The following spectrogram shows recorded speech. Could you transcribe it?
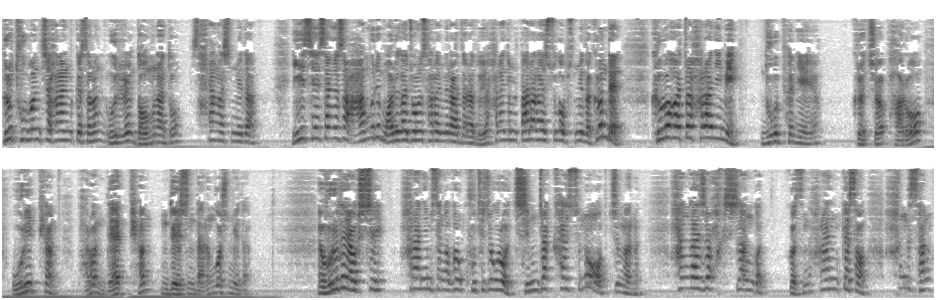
그리고 두 번째 하나님께서는 우리를 너무나도 사랑하십니다. 이 세상에서 아무리 머리가 좋은 사람이라 하더라도 하나님을 따라갈 수가 없습니다. 그런데 그와 같은 하나님이 누구 편이에요? 그렇죠. 바로 우리 편, 바로 내 편 되신다는 것입니다. 우리도 역시 하나님 생각을 구체적으로 짐작할 수는 없지만 한 가지 확실한 것, 그것은 하나님께서 항상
